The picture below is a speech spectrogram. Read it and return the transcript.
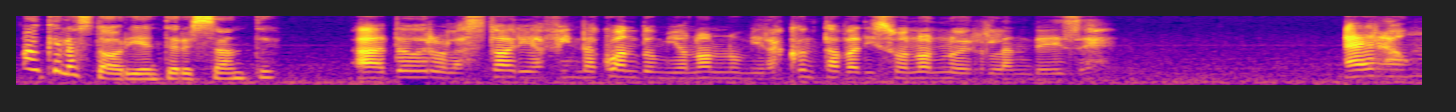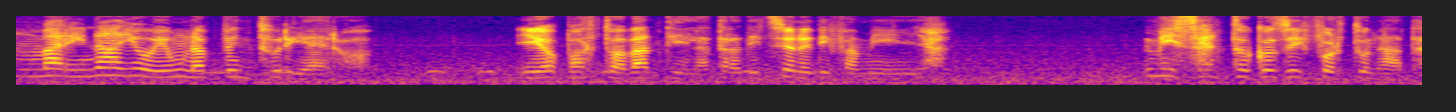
anche la storia è interessante. Adoro la storia fin da quando mio nonno mi raccontava di suo nonno irlandese. Era un marinaio e un avventuriero. Io porto avanti la tradizione di famiglia. Mi sento così fortunata.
